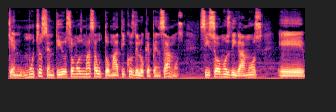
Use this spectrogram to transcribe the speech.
que en muchos sentidos somos más automáticos de lo que pensamos. Si somos, digamos, eh,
